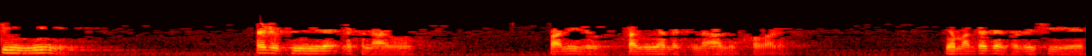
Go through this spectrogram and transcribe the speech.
တူညီနေအဲ့လိုတူညီတဲ့လက္ခဏာကို ပါဠိလိုသံဉာလက္ခဏာလို့ခေါ်ပါတယ်။မြန်မာတက်တဲ့ဆိုလို့ရှိရင်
